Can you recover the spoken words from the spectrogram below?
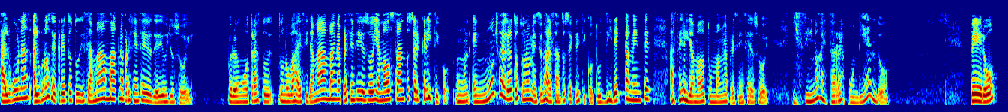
algunas, algunos decretos tú dices, amada magna presencia de Dios yo soy. Pero en otras tú, no vas a decir, amada magna presencia yo soy, llamado santo ser crístico. En, en, muchos decretos tú no mencionas al santo ser crístico, tú directamente haces el llamado a tu magna presencia yo soy. Y sí nos está respondiendo. Pero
